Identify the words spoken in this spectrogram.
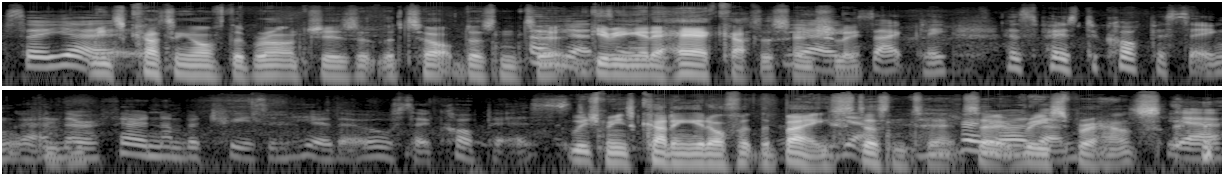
so yeah, it means cutting off the branches at the top, doesn't oh, it? Yeah, Giving so, it a haircut, essentially. Yeah, exactly. As opposed to coppicing, and mm-hmm. there are a fair number of trees in here that are also coppiced. Which means cutting it off at the base, yeah, doesn't it? So well it resprouts. Yeah.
